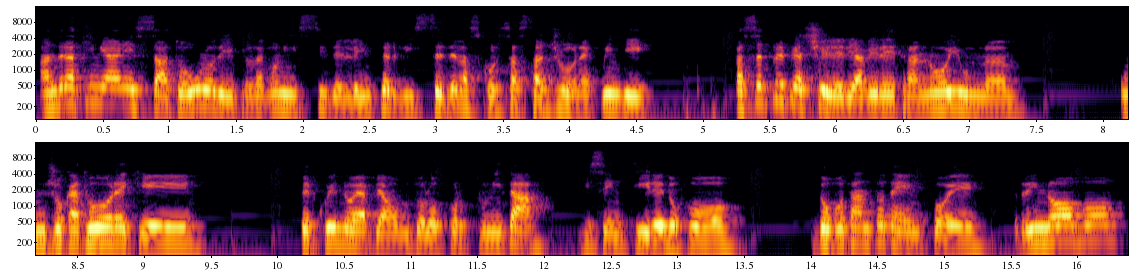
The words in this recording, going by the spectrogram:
Andrea Timiani è stato uno dei protagonisti delle interviste della scorsa stagione, quindi fa sempre piacere riavere tra noi un, un giocatore che, per cui noi abbiamo avuto l'opportunità di sentire dopo dopo tanto tempo e rinnovo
